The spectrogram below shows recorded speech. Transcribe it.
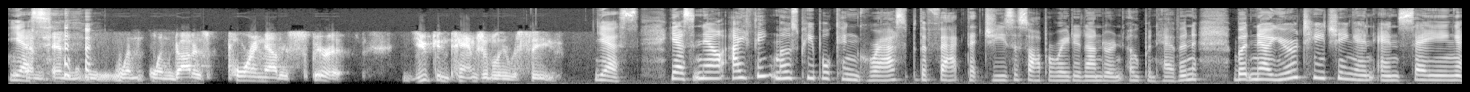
Yes. And, and when when God is pouring out His Spirit, you can tangibly receive. Yes, yes. Now, I think most people can grasp the fact that Jesus operated under an open heaven, but now you're teaching and, and saying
